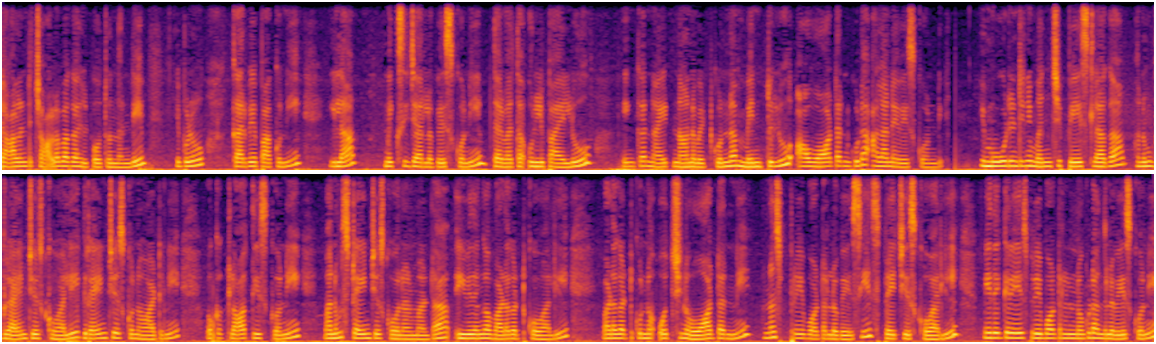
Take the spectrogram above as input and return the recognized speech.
చాలా అంటే చాలా బాగా హెల్ప్ అవుతుందండి. ఇప్పుడు కరివేపాకుని ఇలా మిక్సీ జార్లో వేసుకొని తర్వాత ఉల్లిపాయలు ఇంకా నైట్ నానబెట్టుకున్న మెంతులు ఆ వాటర్ని కూడా అలానే వేసుకోండి. ఈ మూడింటిని మంచి పేస్ట్ లాగా మనం గ్రైండ్ చేసుకోవాలి. గ్రైండ్ చేసుకున్న వాటిని ఒక క్లాత్ తీసుకొని మనం స్ట్రెయిన్ చేసుకోవాలన్నమాట. ఈ విధంగా వడగట్టుకోవాలి. వడగట్టుకున్న వచ్చిన వాటర్ని మనం స్ప్రే బాటిల్లో వేసి స్ప్రే చేసుకోవాలి. మీ దగ్గర ఏ స్ప్రే బాటిల్ ఉన్నా కూడా అందులో వేసుకొని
